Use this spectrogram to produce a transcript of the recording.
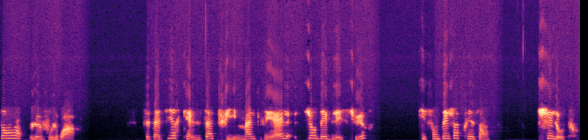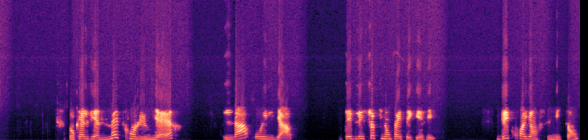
sans le vouloir. C'est-à-dire qu'elles appuient malgré elles sur des blessures qui sont déjà présentes chez l'autre donc elles viennent mettre en lumière là où il y a des blessures qui n'ont pas été guéries, des croyances limitantes,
